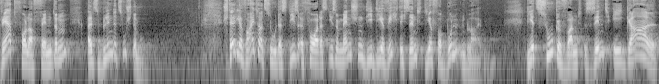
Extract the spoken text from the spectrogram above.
wertvoller fänden als blinde Zustimmung. Stell dir weiter zu, dass diese, vor, dass diese Menschen, die dir wichtig sind, dir verbunden bleiben, dir zugewandt sind, egal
